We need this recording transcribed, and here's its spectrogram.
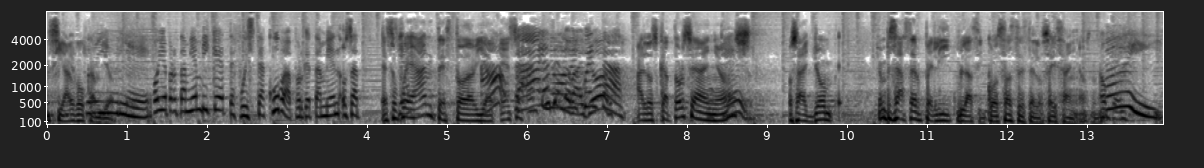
sí algo cambió. Oye, pero también vi que te fuiste a Cuba, porque también, o sea... Eso fue antes todavía. Ah, o Eso sea, fue- antes de Nueva. York. A los 14 años, o sea, yo yo empecé a hacer películas y cosas desde los seis años, ¿no? Ay.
